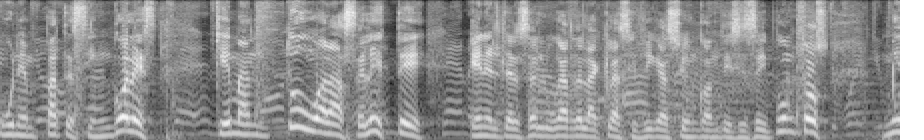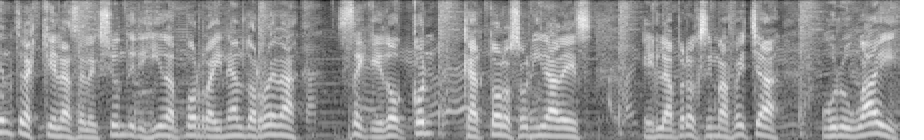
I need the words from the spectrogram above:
un empate sin goles que mantuvo a la Celeste en el tercer lugar de la clasificación con 16 puntos, mientras que la selección dirigida por Reinaldo Rueda se quedó con 14 unidades. En la próxima fecha, Uruguay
